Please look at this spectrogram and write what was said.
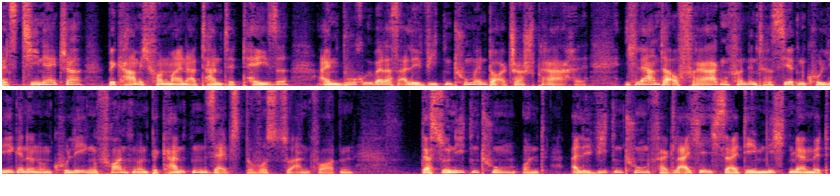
Als Teenager bekam ich von meiner Tante These ein Buch über das Alevitentum in deutscher Sprache. Ich lernte auf Fragen von interessierten Kolleginnen und Kollegen, Freunden und Bekannten selbstbewusst zu antworten. Das Sunnitentum und Alevitentum vergleiche ich seitdem nicht mehr mit,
